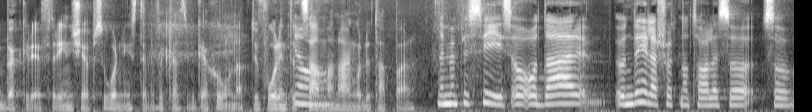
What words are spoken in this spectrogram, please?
böcker efter inköpsordning istället för klassifikation. Att du får inte ett ja. sammanhang och du tappar. Nej men precis, och, och där under hela 1700-talet så, så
